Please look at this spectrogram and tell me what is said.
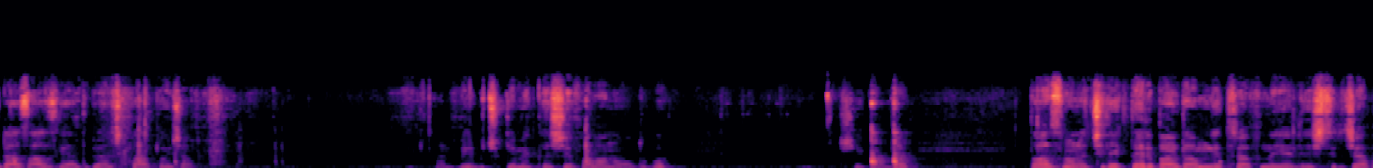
Biraz az geldi. Birazcık daha koyacağım. Yani bir buçuk yemek kaşığı falan oldu bu. Bu şekilde. Daha sonra çilekleri bardağımın etrafına yerleştireceğim.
